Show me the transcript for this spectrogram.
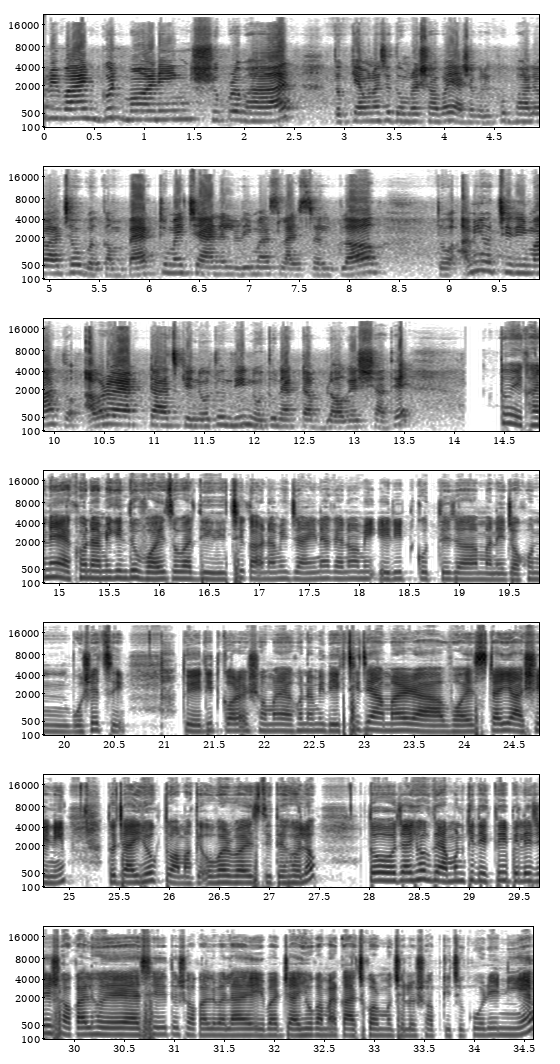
Everyone good morning সুপ্রভাত। তো কেমন আছো তোমরা সবাই? আশা করি খুব ভালো আছো। Welcome back to my channel Rimas lifestyle vlog তো আমি হচ্ছি রিমা। তো আবারও একটা আজকে নতুন দিন, নতুন একটা ব্লগের সাথে। তো এখানে এখন আমি কিন্তু ভয়েস ওভার দিয়ে দিচ্ছি, কারণ আমি জানি না কেন আমি এডিট করতে যা মানে যখন বসেছি, তো এডিট করার সময় এখন আমি দেখছি যে আমার ভয়েসটাই আসেনি। তো যাই হোক, তো আমাকে ওভার ভয়েস দিতে হলো। তো যাই হোক যেমন কি দেখতেই পেলে যে সকাল হয়ে গেছে। তো সকালবেলায় এবার যাই হোক, আমার কাজকর্ম ছিল সব কিছু করে নিয়ে।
